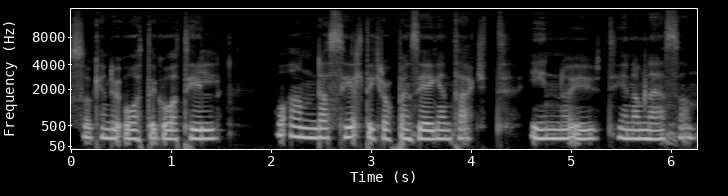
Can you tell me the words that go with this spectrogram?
så kan du återgå till och andas helt i kroppens egen takt in och ut genom näsan.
